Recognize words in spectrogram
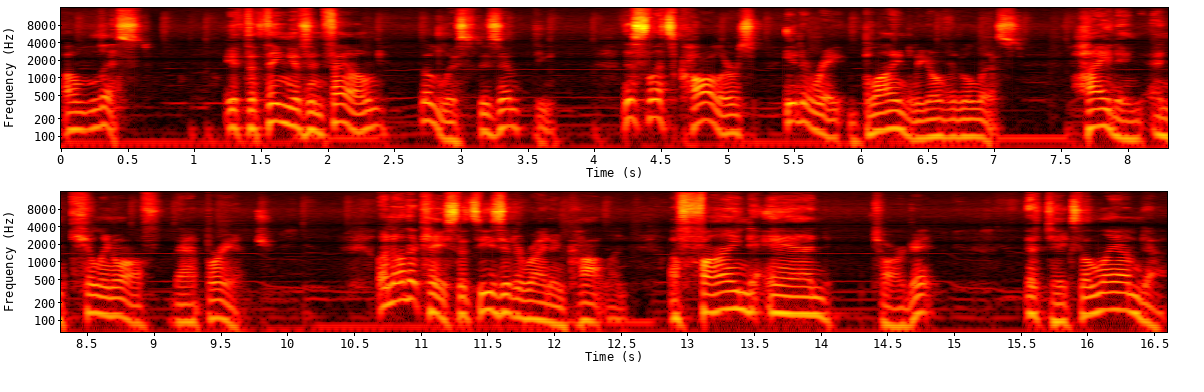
a list. If the thing isn't found, the list is empty. This lets callers iterate blindly over the list, hiding and killing off that branch. Another case that's easy to write in Kotlin, a find and target that takes a lambda.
